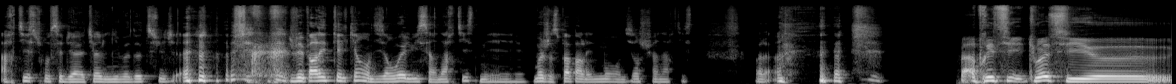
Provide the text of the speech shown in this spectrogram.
artiste, je trouve que c'est déjà, tu vois, le niveau d'au-dessus. tu je vais parler de quelqu'un en disant, ouais, lui, c'est un artiste, mais moi, j'ose pas parler de moi en disant, je suis un artiste. Voilà. Bah, Après, si, tu vois, si, euh,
